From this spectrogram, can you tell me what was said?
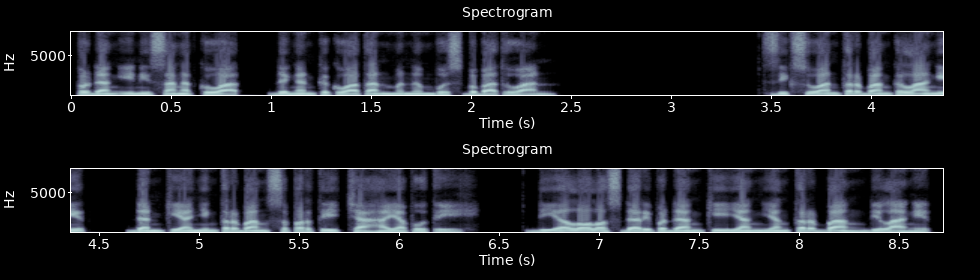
Pedang ini sangat kuat, dengan kekuatan menembus bebatuan. Zixuan terbang ke langit, dan Qianying terbang seperti cahaya putih. Dia lolos dari pedang Qi Yang terbang di langit.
